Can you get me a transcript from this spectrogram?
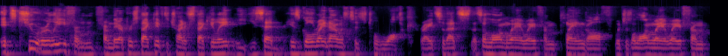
it's too early from from their perspective to try to speculate. He, he, said his goal right now is to, to walk, right? So that's that's a long way away from playing golf, which is a long way away from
